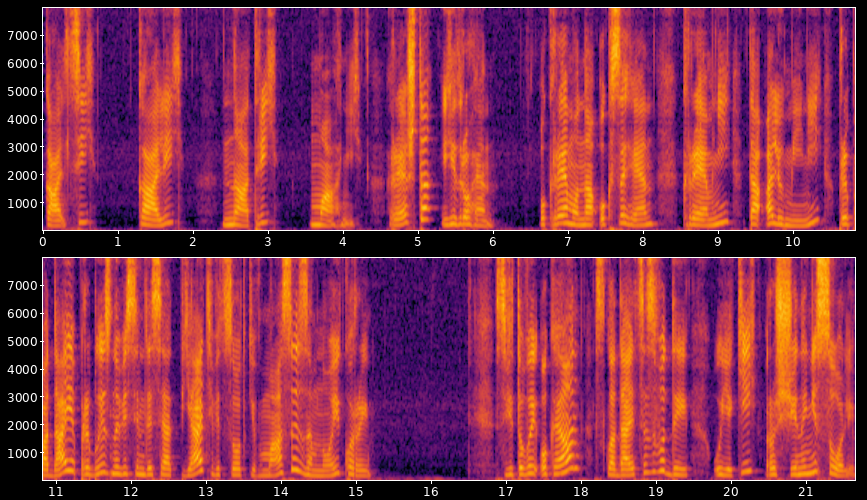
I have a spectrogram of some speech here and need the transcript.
кальцій, калій, натрій, магній, решта гідроген. Окремо на оксиген, кремній та алюміній припадає приблизно 85% маси земної кори. Світовий океан складається з води, у якій розчинені солі.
